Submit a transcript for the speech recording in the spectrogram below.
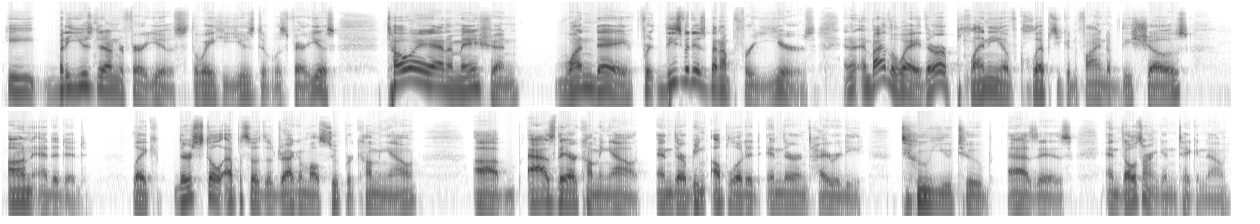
He but he used it under fair use. The way he used it was fair use. Toei Animation one day for these videos have been up for years. And and by the way, there are plenty of clips you can find of these shows unedited. Like there's still episodes of Dragon Ball Super coming out uh, as they are coming out, and they're being uploaded in their entirety to YouTube as is, and those aren't getting taken down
